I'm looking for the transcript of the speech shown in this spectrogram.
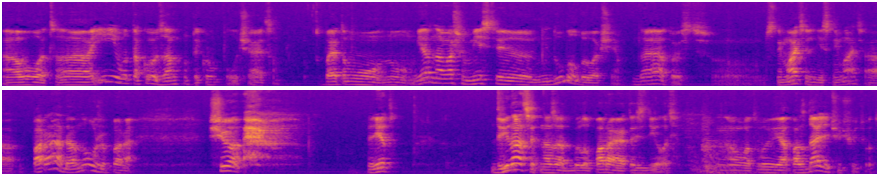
А, вот. А, и вот такой вот замкнутый круг получается. Поэтому, ну, я на вашем месте не думал бы вообще, да, то есть э, снимать или не снимать, а пора, давно уже пора. Еще лет 12 назад было пора это сделать. Ну, вот, вы опоздали чуть-чуть, вот.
